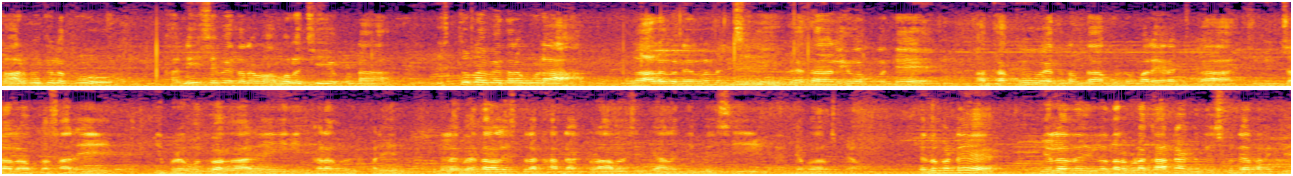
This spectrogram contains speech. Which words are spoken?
కార్మికులకు కనీస వేతనం అమలు చేయకుండా ఇస్తున్న వేతనం కూడా నాలుగు నెలల నుంచి వేతనాలు ఇవ్వకపోతే ఆ తక్కువ వేతనంతో ఆ కుటుంబాలు ఏ రకంగా జీవించాలో ఒక్కసారి ఈ ప్రభుత్వం కానీ ఇక్కడ పని వీళ్ళకి వేతనాలు ఇస్తున్న కాంట్రాక్టర్ ఆలోచన చేయాలని చెప్పేసి చెప్పదలుచుకున్నాం. ఎందుకంటే వీళ్ళ వీళ్ళ తరపున కాంట్రాక్ట్ తీసుకునే అతనికి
